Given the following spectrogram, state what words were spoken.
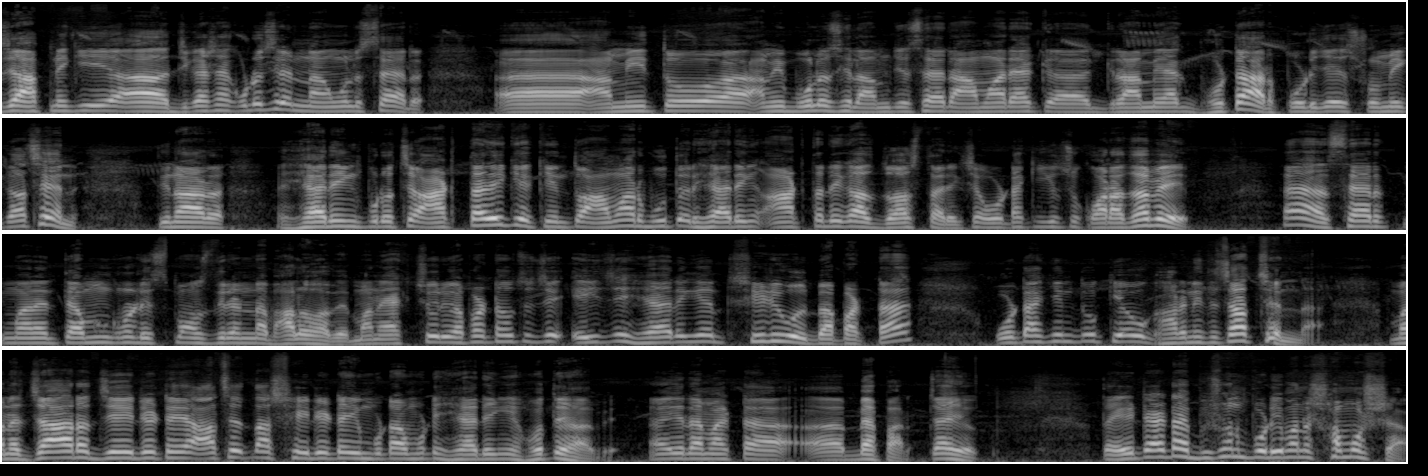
যে আপনি কি জিজ্ঞাসা করেছিলেন? না বলি স্যার আমি তো, আমি বলেছিলাম যে, স্যার, আমার এক গ্রামে এক ভোটার, পরিযায়ী শ্রমিক আছেন। তিনার হিয়ারিং পড়েছে আট তারিখে, কিন্তু আমার বুথের হিয়ারিং আট তারিখ আজ দশ তারিখ। ওটা কি কিছু করা যাবে? হ্যাঁ স্যার মানে তেমন কোনো রেসপন্স দিলেন না ভালোভাবে মানে অ্যাকচুয়ালি ব্যাপারটা হচ্ছে যে, এই যে হিয়ারিংয়ের শিডিউল ব্যাপারটা, ওটা কিন্তু কেউ ঘাড়ে নিতে চাচ্ছেন না। মানে যার যে ডেটে আছে তার সেই ডেটেই মোটামুটি হিয়ারিংয়ে হতে হবে। হ্যাঁ, এরকম একটা ব্যাপার। যাই হোক। তা এটা একটা ভীষণ পরিমাণে সমস্যা।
